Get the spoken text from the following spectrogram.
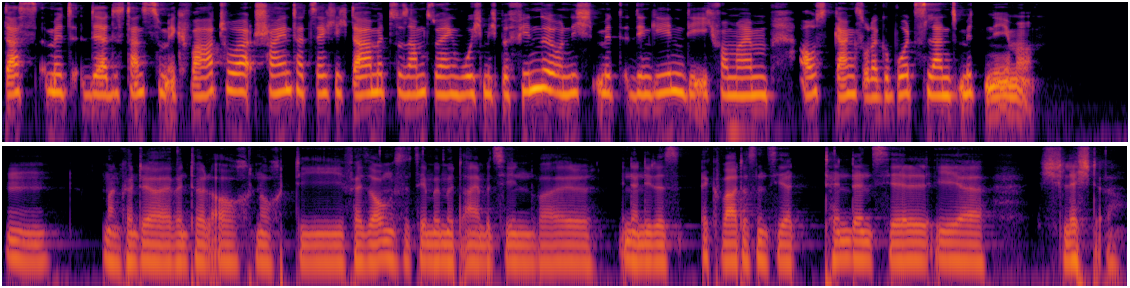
das mit der Distanz zum Äquator scheint tatsächlich damit zusammenzuhängen, wo ich mich befinde und nicht mit den Genen, die ich von meinem Ausgangs- oder Geburtsland mitnehme. Hm. Man könnte ja eventuell auch noch die Versorgungssysteme mit einbeziehen, weil in der Nähe des Äquators sind sie ja tendenziell eher schlechter.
